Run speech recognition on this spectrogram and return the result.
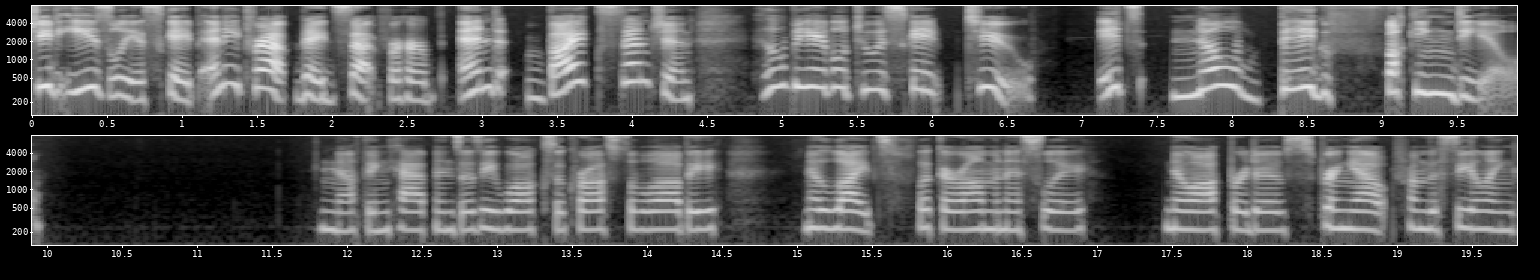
She'd easily escape any trap they'd set for her, and by extension, he'll be able to escape too. It's no big fucking deal. Nothing happens as he walks across the lobby. No lights flicker ominously. No operatives spring out from the ceiling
